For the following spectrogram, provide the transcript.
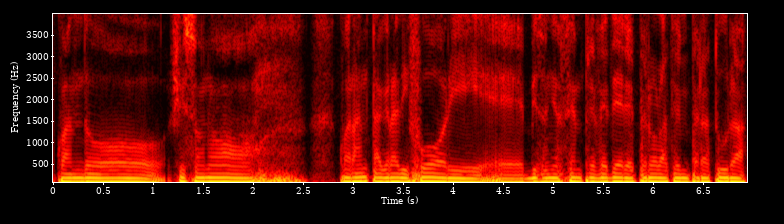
quando ci sono 40 gradi fuori e bisogna sempre vedere però la temperatura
